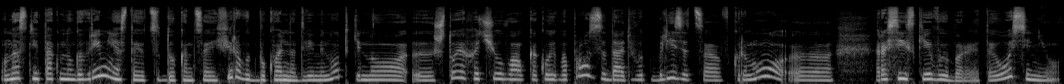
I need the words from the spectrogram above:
У нас не так много времени остается до конца эфира, вот буквально две минутки, но э, что я хочу вам, какой вопрос задать? Вот близятся в Крыму э, российские выборы этой осенью.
